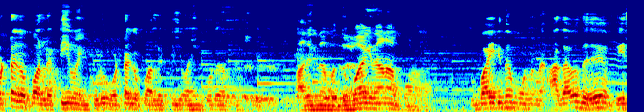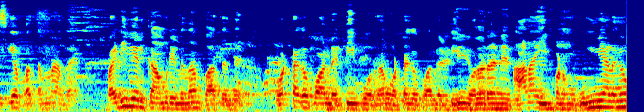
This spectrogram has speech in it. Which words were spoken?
ஒட்டகப்பாலில் டீ வாங்கி கொடு ஒட்டகப்பாலில் டீ வாங்கி கொடு அப்படின்னு சொல்லிட்டு. அதுக்கு நம்ம துபாய்க்கு தான் நான் போனோம். துபாய்க்கு தான் போனேன் அதாவது பேசிக்காக பார்த்தோம்னா அந்த வடிவேல் காமெடியில் தான் பார்த்தது. ஒட்டகப்பாலில் டீ போடுறேன் ஒட்டகப்பாலில் டீ போடுறேன். ஆனால் இப்போ நம்ம உண்மையாலுமே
